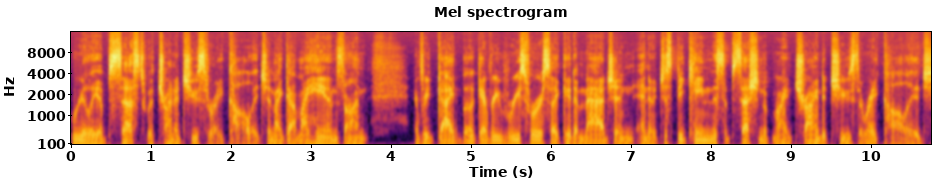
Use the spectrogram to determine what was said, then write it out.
really obsessed with trying to choose the right college. And I got my hands on every guidebook, every resource I could imagine. And it just became this obsession of mine trying to choose the right college.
